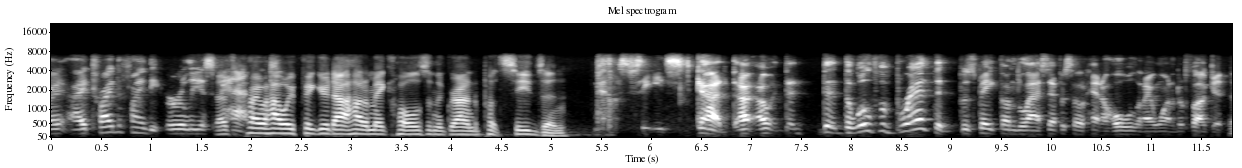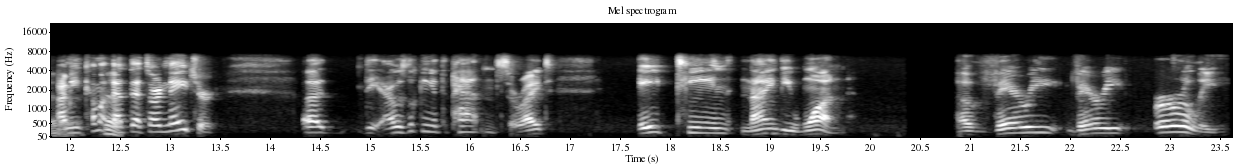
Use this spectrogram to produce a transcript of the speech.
I, I tried to find the earliest that's patent. probably how we figured out how to make holes in the ground to put seeds in Seeds. God, I, I, the, the, the loaf of bread that was baked on the last episode had a hole, and I wanted to fuck it. I mean, come on, Yeah. that that's our nature. Uh, the, I was looking at the patents. All right, 1891, a very very early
